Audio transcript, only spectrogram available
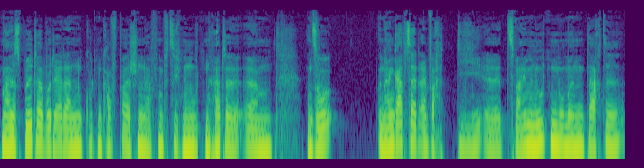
Marius Bülter, wo der dann einen guten Kopfball schon nach 50 Minuten hatte ähm, und so. Und dann gab es halt einfach die äh, zwei Minuten, wo man dachte,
